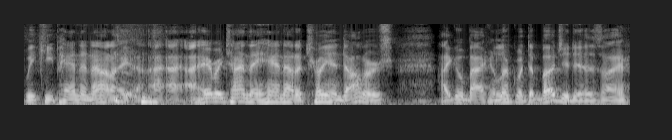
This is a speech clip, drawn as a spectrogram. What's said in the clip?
we keep handing out. I, I, I, every time they hand out a trillion dollars, I go back and look what the budget is. I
